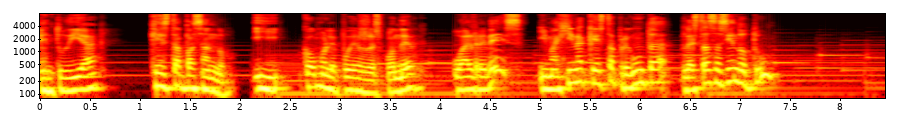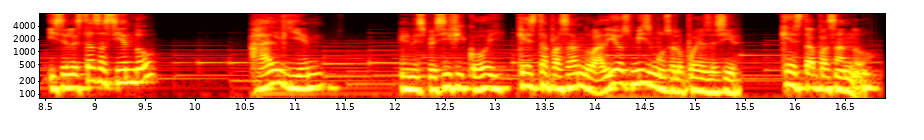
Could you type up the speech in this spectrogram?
en tu día qué está pasando y cómo le puedes responder. O al revés, imagina que esta pregunta la estás haciendo tú y se le estás haciendo a alguien en específico hoy. ¿Qué está pasando? A Dios mismo se lo puedes decir. ¿Qué está pasando?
